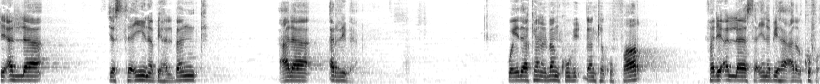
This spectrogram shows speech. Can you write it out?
لئلا يستعين بها البنك على الربا. وإذا كان البنك بنك كفار فلئلا يستعين بها على الكفر.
